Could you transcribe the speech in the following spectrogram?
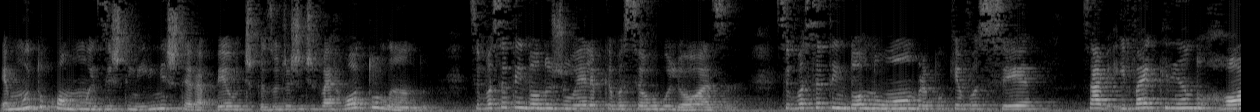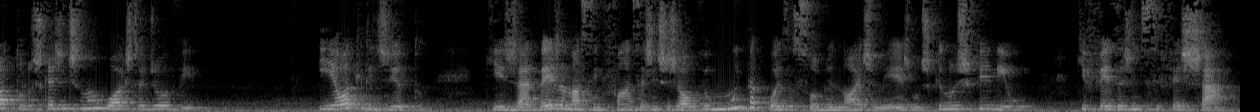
é muito comum, existem linhas terapêuticas onde a gente vai rotulando. Se você tem dor no joelho é porque você é orgulhosa. Se você tem dor no ombro é porque você, sabe? E vai criando rótulos que a gente não gosta de ouvir. E eu acredito que já desde a nossa infância a gente já ouviu muita coisa sobre nós mesmos que nos feriu, que fez a gente se fechar,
